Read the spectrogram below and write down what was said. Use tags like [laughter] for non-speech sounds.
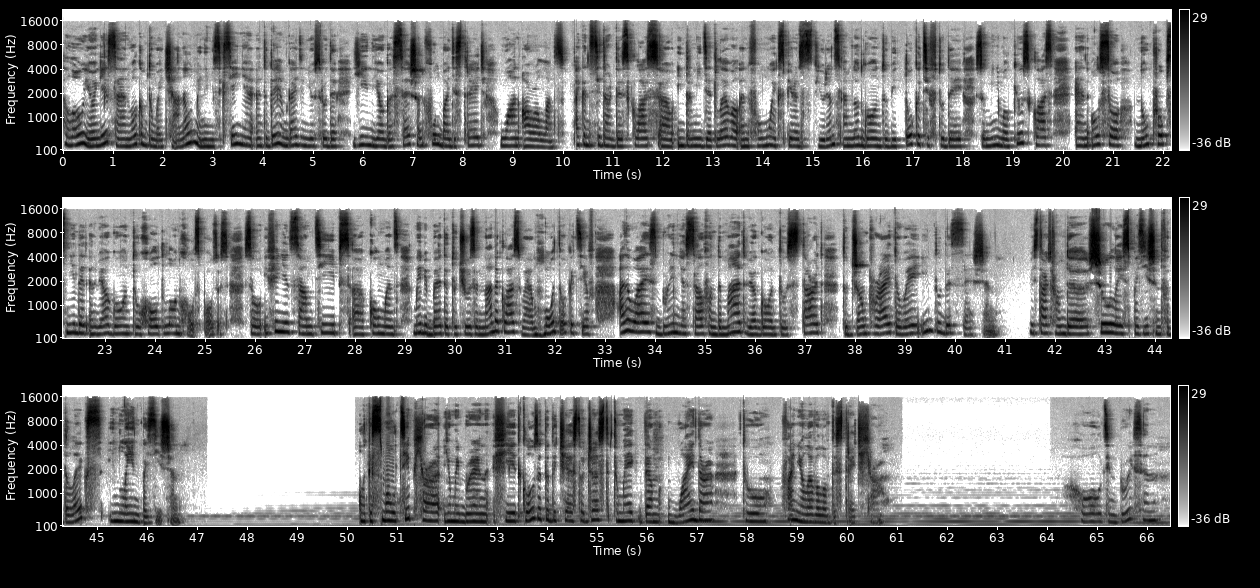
Hello yogis and welcome to my channel. My name is Ksenia and today I'm guiding you through the yin yoga session full body stretch 1 hour length. I consider this class uh, intermediate level and for more experienced students I'm not going to be talkative today so minimal cues class and also no props needed and we are going to hold long holds poses. So if you need some tips, uh, comments, maybe better to choose another class where I'm [laughs] more talkative. Otherwise bring yourself on the mat. We are going to start to jump right away into the session. We start from the shoelace position for the legs in lane position. Like a small tip here, you may bring feet closer to the chest or just to make them wider to find your level of the stretch here. Holding breathing.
